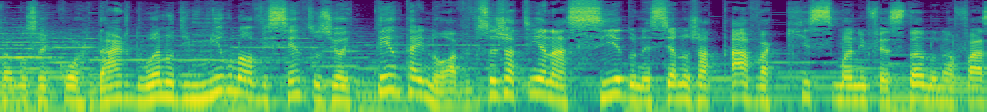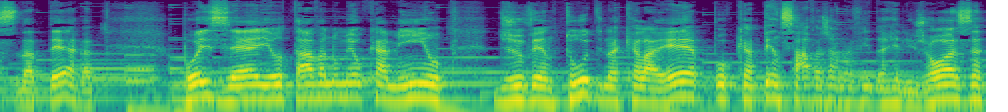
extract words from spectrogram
vamos recordar do ano de 1989. Você já tinha nascido, nesse ano já estava aqui se manifestando na face da terra? Pois é, eu estava no meu caminho de juventude naquela época, pensava já na vida religiosa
